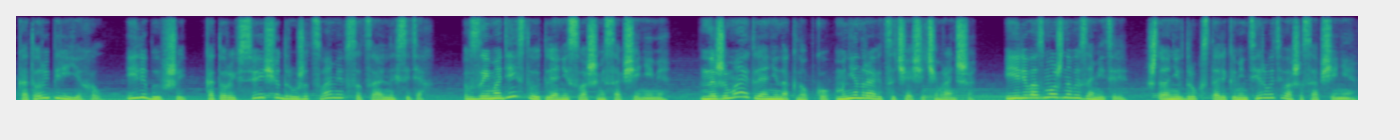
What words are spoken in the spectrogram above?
который переехал, или бывший, который все еще дружит с вами в социальных сетях. Взаимодействуют ли они с вашими сообщениями? Нажимают ли они на кнопку «Мне нравится чаще, чем раньше»? Или, возможно, вы заметили, что они вдруг стали комментировать ваши сообщения.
